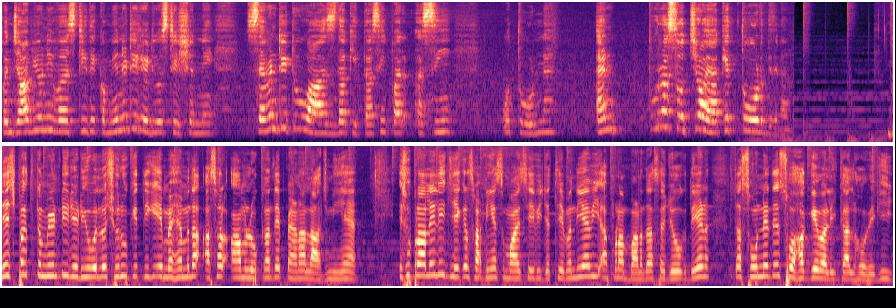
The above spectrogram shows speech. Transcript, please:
ਪੰਜਾਬ ਯੂਨੀਵਰਸਿਟੀ ਦੇ ਕਮਿਊਨਿਟੀ ਰੇਡੀਓ ਸਟੇਸ਼ਨ ਨੇ 72 ਆਵਰਸ ਦਾ ਕੀਤਾ ਸੀ, ਪਰ ਅਸੀਂ ਉਹ ਤੋੜਨਾ ਐਂਡ ਪੂਰਾ ਸੋਚਿਆ ਹੋਇਆ ਕਿ ਤੋੜ ਦੇਣਾ। ਦੇਸ਼ ਭਗਤ ਕਮਿਊਨਿਟੀ ਰੇਡੀਓ ਵੱਲੋਂ ਸ਼ੁਰੂ ਕੀਤੀ ਗਈ ਇਹ ਮੁਹਿੰਮ ਦਾ ਅਸਰ ਆਮ ਲੋਕਾਂ ਤੇ ਪੈਣਾ ਲਾਜ਼ਮੀ ਹੈ। ਇਸ ਉਪਰਾਲੇ ਲਈ ਜੇਕਰ ਸਾਡੀਆਂ ਸਮਾਜ ਸੇਵੀ ਜਥੇਬੰਦੀਆਂ ਵੀ ਆਪਣਾ ਬਣਦਾ ਸਹਿਯੋਗ ਦੇਣ, ਤਾਂ ਸੋਨੇ ਤੇ ਸੁਹਾਗੇ ਵਾਲੀ ਗੱਲ ਹੋਵੇਗੀ।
